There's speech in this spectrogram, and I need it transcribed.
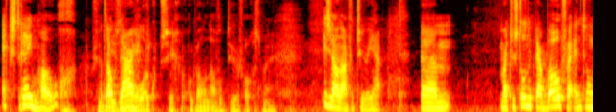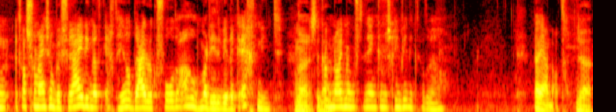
extreem hoog. Ik vind Want ook de daar- Mol ook op zich ook wel een avontuur volgens mij. Is wel een avontuur, ja. Ehm, Maar toen stond ik daar boven en toen... Het was voor mij zo'n bevrijding dat ik echt heel duidelijk voelde... Oh, maar dit wil ik echt niet. Nee. Dus dan kan ik nooit meer hoeven te denken... Misschien wil ik dat wel. Nou ja, dat. Ja,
